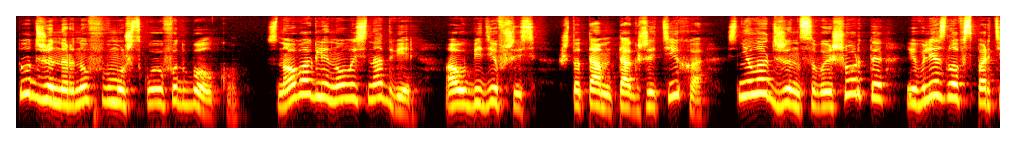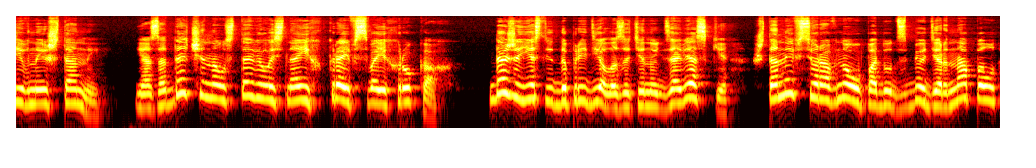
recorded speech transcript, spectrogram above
тут же нырнув в мужскую футболку. Снова оглянулась на дверь, а убедившись, что там так же тихо, сняла джинсовые шорты и влезла в спортивные штаны. И озадаченно уставилась на их край в своих руках. Даже если до предела затянуть завязки, штаны все равно упадут с бедер на пол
